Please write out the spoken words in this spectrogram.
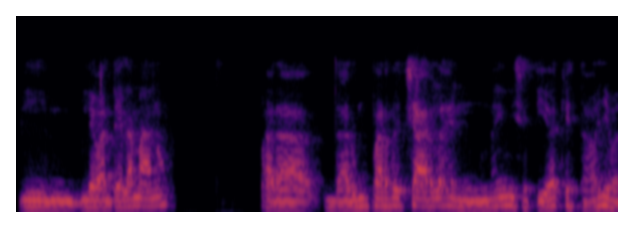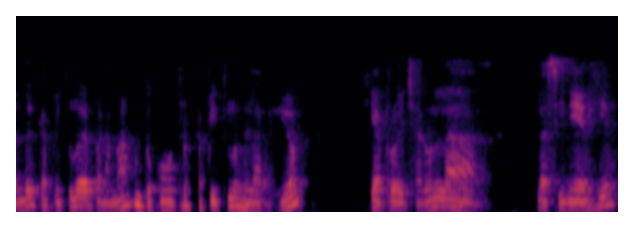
levanté la mano para dar un par de charlas en una iniciativa que estaba llevando el capítulo de Panamá junto con otros capítulos de la región que aprovecharon la, la sinergia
